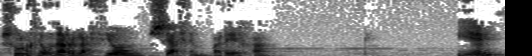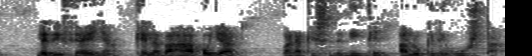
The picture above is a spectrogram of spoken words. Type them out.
surge una relación, se hacen pareja y él le dice a ella que la va a apoyar para que se dedique a lo que le gusta.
